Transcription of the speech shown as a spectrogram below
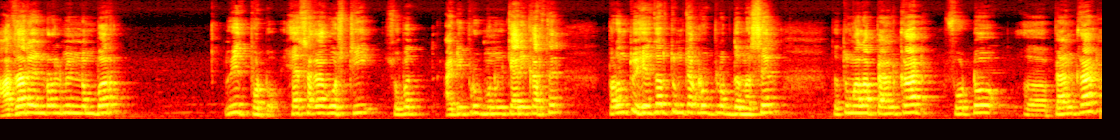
Aadhaar enrolment number with photo ह्या सगळ्या गोष्टी सोबत आय डी प्रूफ म्हणून कॅरी करता येईल परंतु हे जर तुमच्याकडे उपलब्ध नसेल तर तुम्हाला PAN card photo PAN card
